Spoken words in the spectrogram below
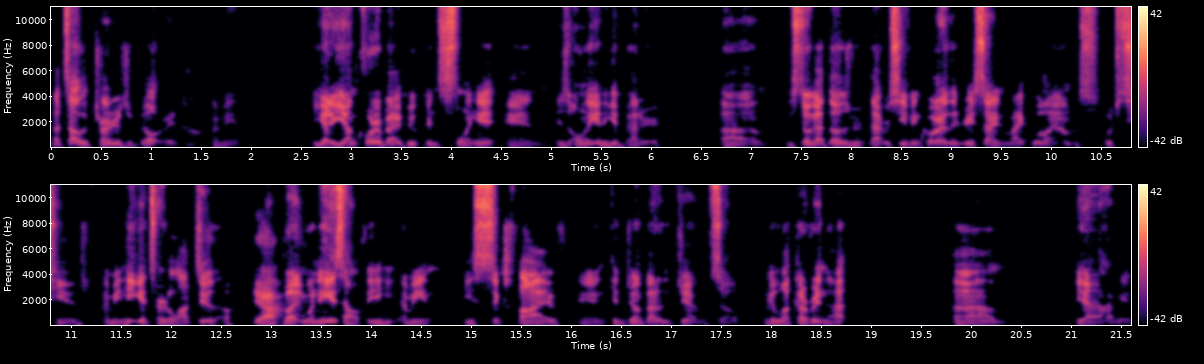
that's how the Chargers are built right now. I mean, you got a young quarterback who can sling it and is only going to get better. Um, you still got those that receiving core. They re-signed Mike Williams, which is huge. I mean, he gets hurt a lot too, though. Yeah. But when he's healthy, he, I mean, he's six five and can jump out of the gym. So good luck covering that. Um, yeah, I mean,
